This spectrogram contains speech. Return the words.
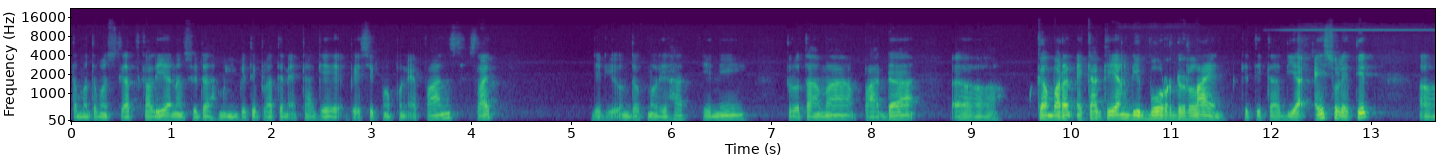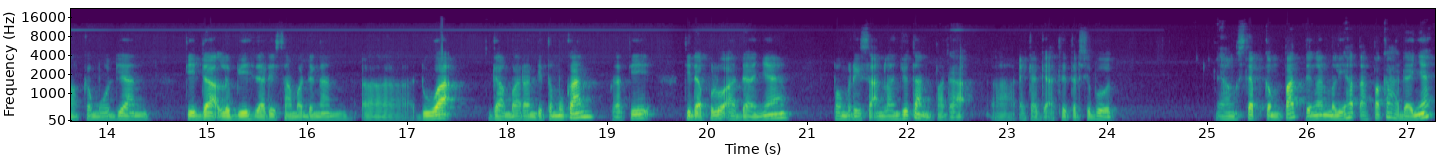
teman-teman sekalian yang sudah mengikuti pelatihan EKG basic maupun advance slide. Jadi untuk melihat ini terutama pada uh, gambaran EKG yang di borderline ketika dia isolated uh, kemudian tidak lebih dari sama dengan uh, dua gambaran ditemukan berarti tidak perlu adanya pemeriksaan lanjutan pada uh, EKG atlet tersebut. Yang step keempat dengan melihat apakah adanya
